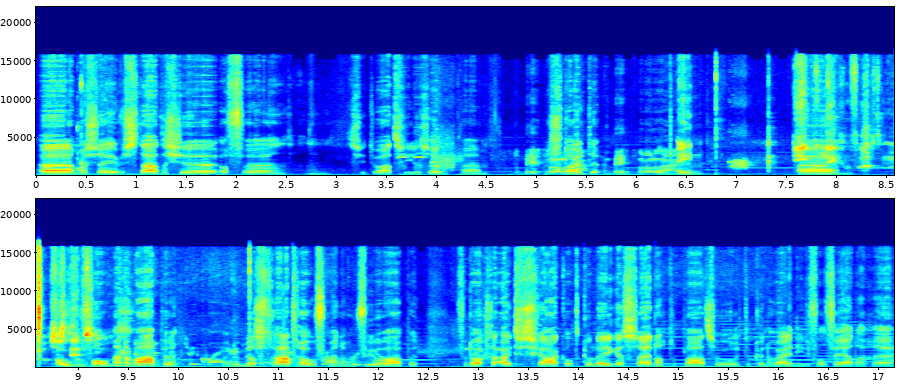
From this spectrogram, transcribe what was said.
Eh, maar eens even statusje of eh, een situatie hier zo. Ehm, Een bericht voor alle Stuiten wagens. Een bericht voor alle op één assistentie. overval met een wapen. We noemen dat straatroof met een vuurwapen. Verdachte uitgeschakeld, collega's zijn op de plaats hoor ik. Dan kunnen wij in ieder geval verder eh,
